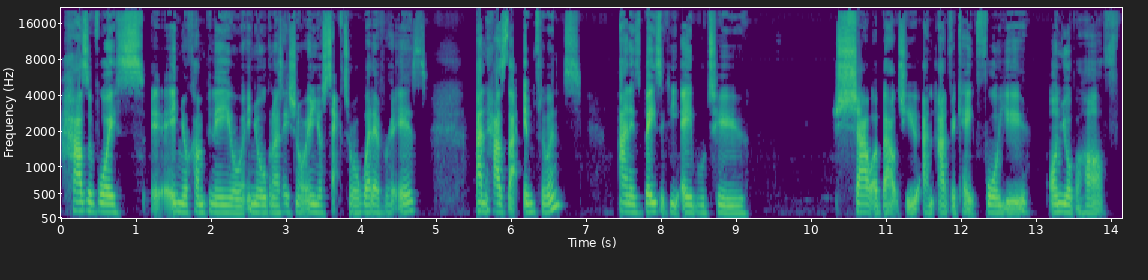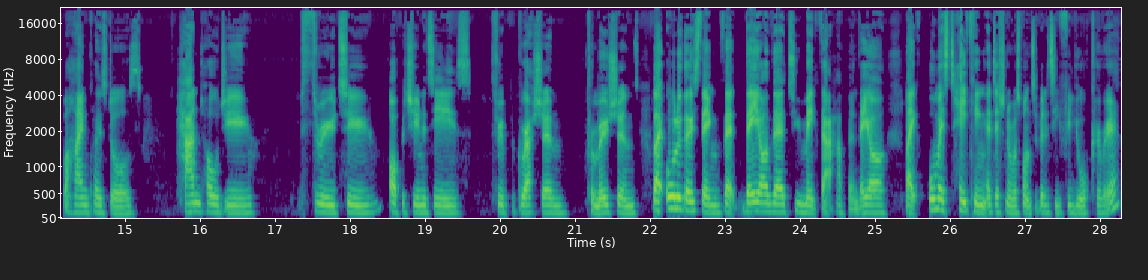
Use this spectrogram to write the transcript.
has a voice in your company or in your organization or in your sector or whatever it is, and has that influence and is basically able to shout about you and advocate for you on your behalf behind closed doors, handhold you through to opportunities, through progression, promotions, like all of those things that they are there to make that happen. They are like almost taking additional responsibility for your career.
